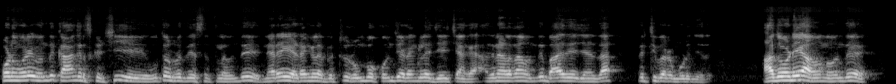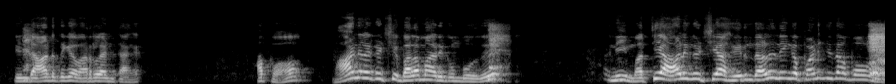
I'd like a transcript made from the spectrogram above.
போன முறை வந்து காங்கிரஸ் கட்சி உத்தரப்பிரதேசத்தில் வந்து நிறைய இடங்களை பெற்று ரொம்ப கொஞ்சம் இடங்களை ஜெயிச்சாங்க. அதனாலதான் வந்து பாரதிய ஜனதா வெற்றி பெற முடிஞ்சது. அதோடய அவங்க வந்து இந்த ஆட்டத்துக்கே வரலன்ட்டாங்க. அப்போ மாநில கட்சி பலமா இருக்கும்போது நீ மத்திய ஆளுங்கட்சியாக இருந்தாலும் நீங்க பணிஞ்சுதான் போகணும்.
